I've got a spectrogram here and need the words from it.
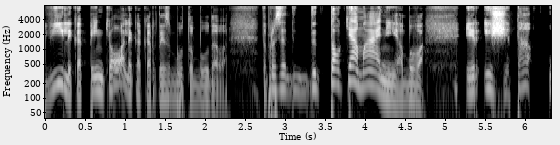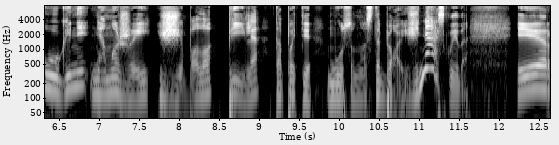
12, 15 kartais būtų būdavo. Ta prasme, tokia manija buvo. Ir iš šitą ugnį nemažai žibalo pylė ta pati mūsų nuostabioji žiniasklaida. Ir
